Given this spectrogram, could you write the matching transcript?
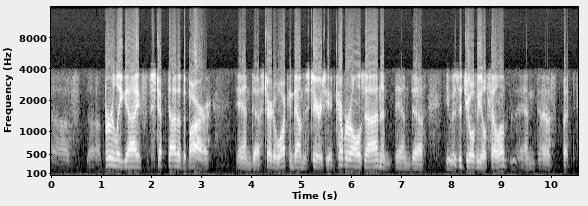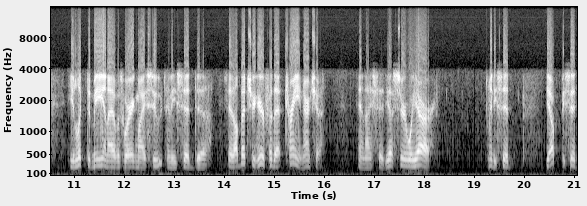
uh, uh, burly guy stepped out of the bar and uh, started walking down the stairs. He had coveralls on, and and uh, he was a jovial fellow, and uh, but he looked at me, and I was wearing my suit, and he said, uh, said, "I'll bet you're here for that train, aren't you?" And I said, "Yes, sir, we are." And he said, "Yep." He said,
